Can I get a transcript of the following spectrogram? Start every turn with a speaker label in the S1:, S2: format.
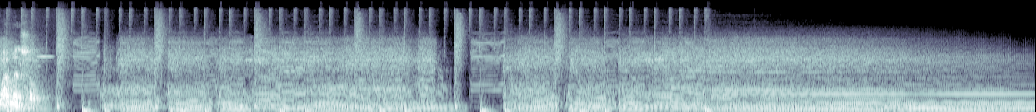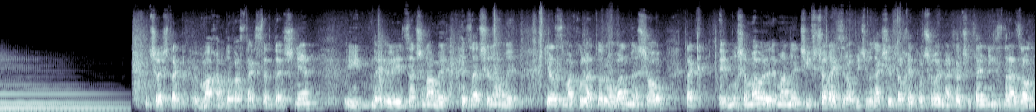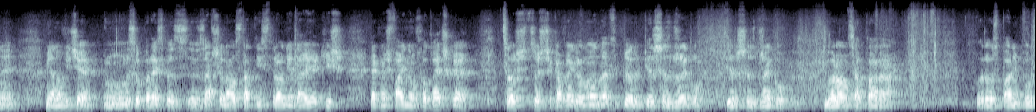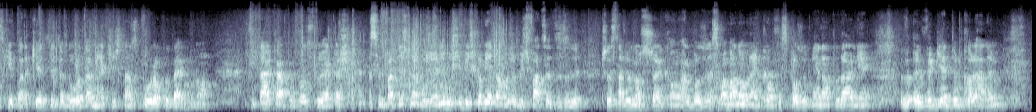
S1: One Man Show. Cześć, tak macham do Was tak serdecznie i y, zaczynamy, zaczynamy kierowcą makulaturą One Man Show. Tak muszę mały remanencik wczoraj zrobić, bo tak się trochę poczułem jako czytelnik zdradzony. Mianowicie mm, Super Express zawsze na ostatniej stronie daje jakieś, jakąś fajną foteczkę, coś, coś ciekawego. No, no, biorę pierwsze z brzegu, pierwsze z brzegu, gorąca para rozpalił polskie parkiety, to było tam jakieś tam z pół roku temu, no. I taka po prostu jakaś sympatyczna buzia. Nie musi być kobieta, może być facet z przestawioną szczęką albo ze złamaną ręką w sposób nienaturalnie wygiętym kolanem.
